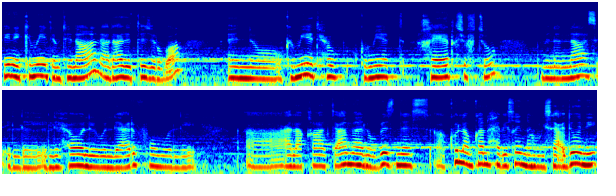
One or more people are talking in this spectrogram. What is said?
فيني كمية امتنان على هذه التجربة إنه كمية حب وكمية خير شفته من الناس اللي اللي حولي واللي أعرفهم واللي آه علاقات عمل وبزنس آه كلهم كانوا حريصين إنهم يساعدوني.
